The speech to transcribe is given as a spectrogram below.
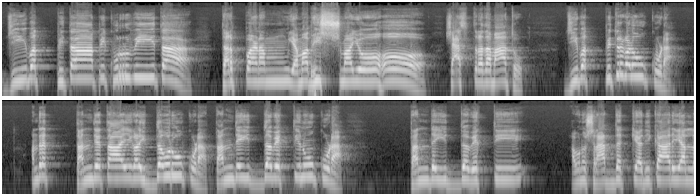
ಜೀವತ್ಪಿತಾಪಿ ಕುರ್ವೀತ ತರ್ಪಣಂ ಯಮಭೀಷ್ಮಯೋ ಶಾಸ್ತ್ರದ ಮಾತು ಜೀವತ್ಪಿತೃಗಳೂ ಕೂಡ, ಅಂದರೆ ತಂದೆ ತಾಯಿಗಳಿದ್ದವರೂ ಕೂಡ ತಂದೆ ಇದ್ದ ವ್ಯಕ್ತಿನೂ ಕೂಡ ತಂದೆ ಇದ್ದ ವ್ಯಕ್ತಿ ಅವನು ಶ್ರಾದ್ದಕ್ಕೆ ಅಧಿಕಾರಿಯಲ್ಲ,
